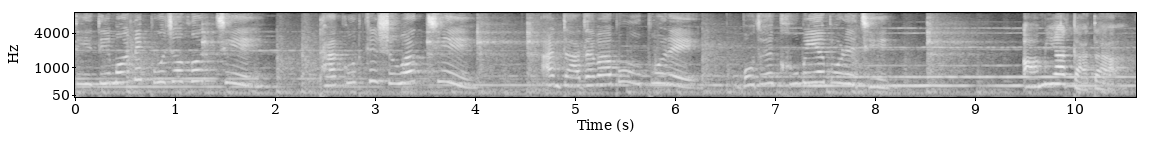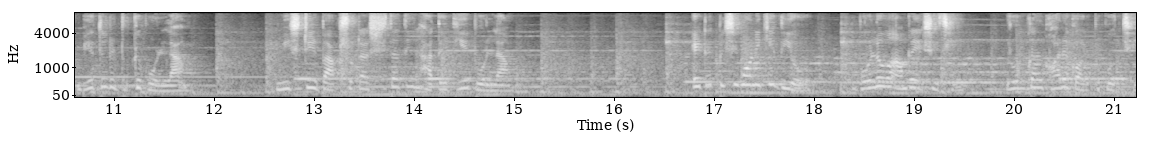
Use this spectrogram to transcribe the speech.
দিদিমণি পুজো করছে। ঠাকুরকে শোয়াচ্ছে। আর দাদাবাবু উপরে, বোধহয় ঘুমিয়ে পড়েছে। আমি আর দাদা ভেতরে ঢুকে পড়লাম। মিষ্টির বাক্সটা সীতাদির হাতে দিয়ে বললাম, এটা পিসিমণিকে দিও, বলেও আমরা এসেছি। রুমকার ঘরে গল্প করছি।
